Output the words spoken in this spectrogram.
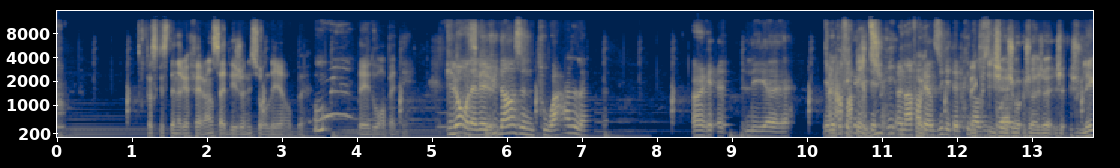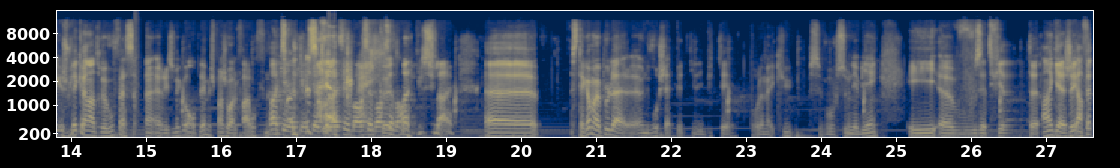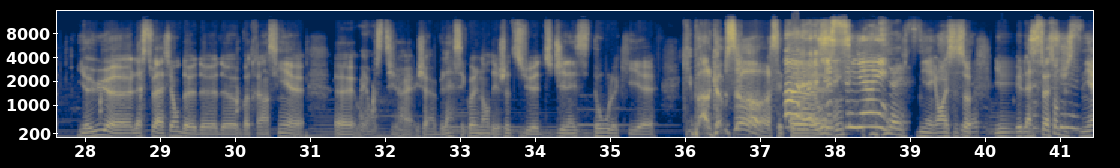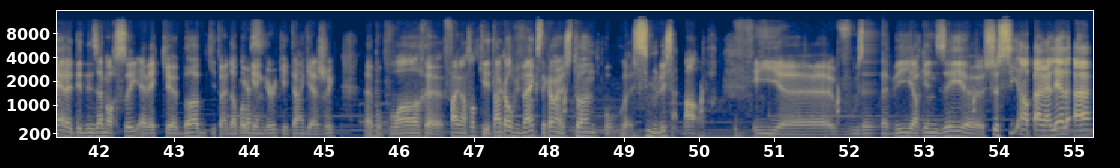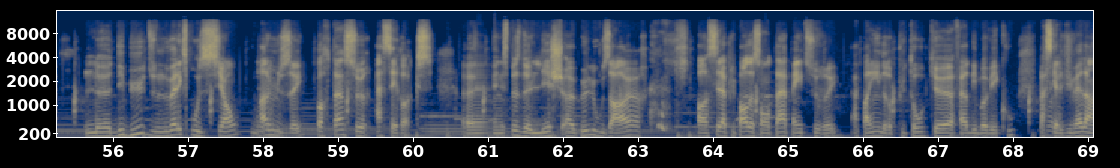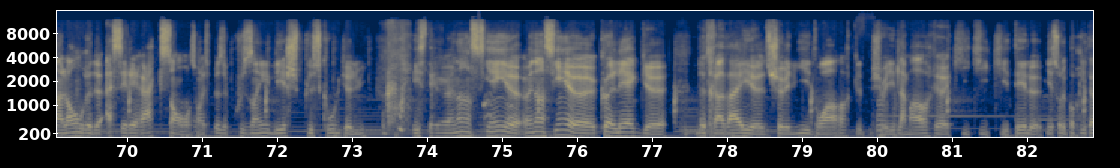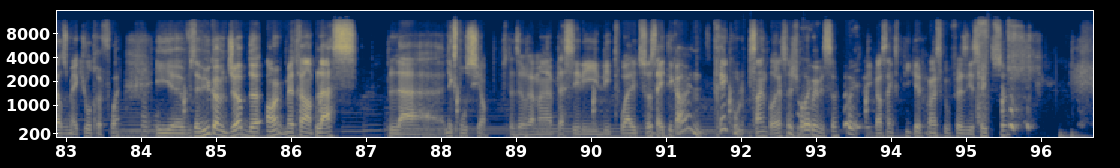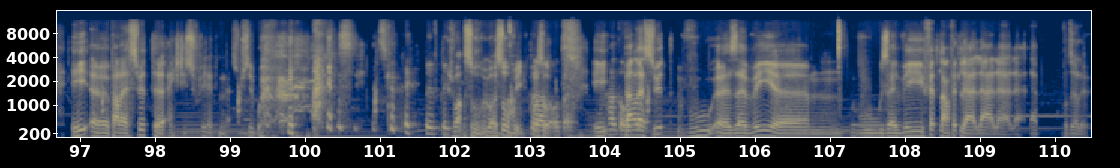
Parce que c'était une référence à Déjeuner sur l'herbe d'Edouard Banet. Puis là, on Parce avait que- vu dans une toile un, ré- les. euh, il y avait Un pas enfant qui perdu. pris, un enfant Oui. perdu qui était pris Mais dans écoutez, une je, toile. je- je- je- je voulais, je voulais qu'un d'entre vous fasse un, un résumé complet, mais je pense que je vais le faire au final. Ok, ok, ok, ok, ouais, c'est bon, c'est bon, c'est bon. Plus clair. Euh, C'était comme un peu un nouveau chapitre qui débutait pour le MACU, si vous vous souvenez bien. Et euh, vous vous êtes fait euh, engager. En fait, il y a eu euh, la situation de, votre ancien. Euh, on se dit, j'ai un- blanc, c'est quoi le nom déjà du, du Genesido là, qui, qui parle comme ça? C'était. Ah, Euh, oui. Justinien! Justinien, ouais, c'est ça. Il La situation de Justinien. A été désamorcée avec euh, Bob, qui est un doppelganger qui a été engagé euh, pour pouvoir euh, faire en sorte qu'il est encore vivant, que c'était comme un stunt pour euh, simuler sa mort. Et euh, vous avez organisé euh, ceci en parallèle à le début d'une nouvelle exposition dans le Mhm. musée portant sur Acerox. Euh, une espèce de liche un peu loser qui passait la plupart de son temps à peinturer, à peindre plutôt qu'à faire des mauvais coups, parce qu'elle vivait dans l'ombre de Acérérac, son, son espèce de cousin liche plus cool que lui. Et c'était un ancien, euh, un ancien euh, collègue de travail du Chevalier Noir, le Chevalier de la Mort, qui, qui- qui était le, bien sûr le propriétaire du maquis autrefois. Et vous avez eu comme job de, un, mettre en place la- l'exposition, c'est-à-dire vraiment placer les, les toiles et tout ça. Ça a été quand même très cool scène pour ça. J'ai beaucoup Oui. aimé ça. Oui. Et quand ça explique comment est-ce que vous faisiez ça et tout ça. Et euh, par la suite, euh, hey, je t'ai soufflé rapidement, excusez-moi. Je vais en sauver, je vais sauver, je vais en sauver. Et par la suite, vous euh, avez, euh, vous avez fait en fait la, la, la, va dire le-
